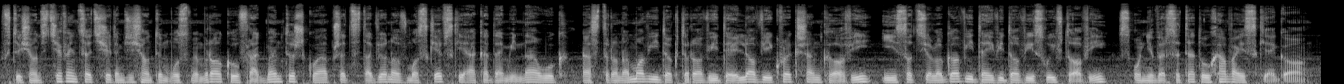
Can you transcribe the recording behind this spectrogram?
W 1978 roku fragmenty szkła przedstawiono w Moskiewskiej Akademii Nauk astronomowi doktorowi Dale'owi Cruikshankowi i socjologowi Davidowi Swiftowi z Uniwersytetu Hawajskiego.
